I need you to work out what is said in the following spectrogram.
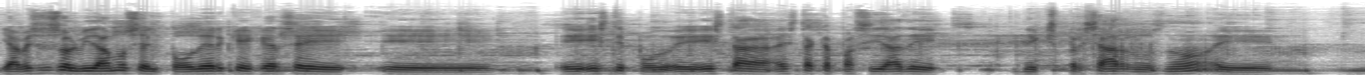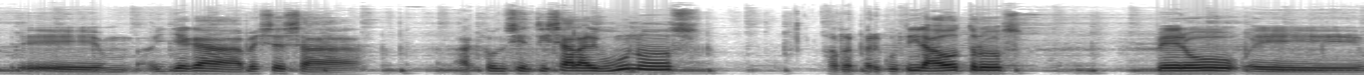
y a veces olvidamos el poder que ejerce este, esta, esta capacidad de, expresarnos, ¿no? Eh, eh, llega a veces a, concientizar a algunos, a repercutir a otros, pero eh,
